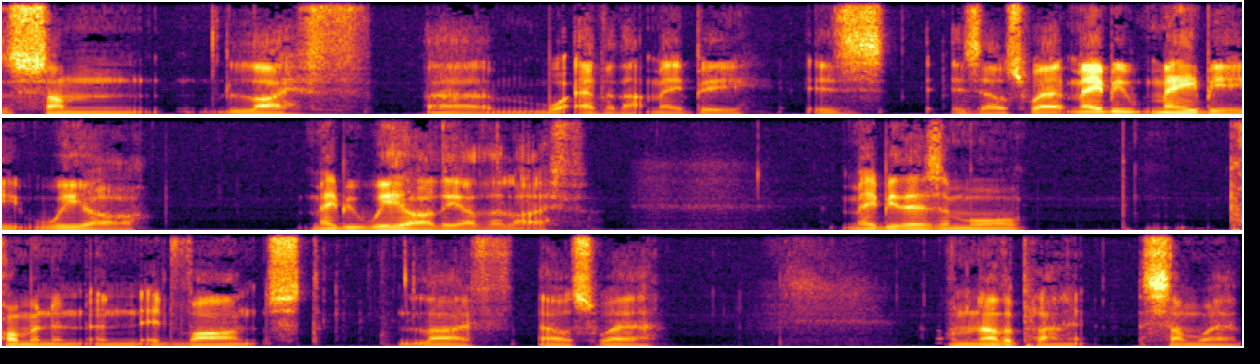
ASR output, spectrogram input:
some life, um, whatever that may be, is is elsewhere. Maybe maybe we are maybe we are the other life. Maybe there's a more prominent and advanced life elsewhere on another planet somewhere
